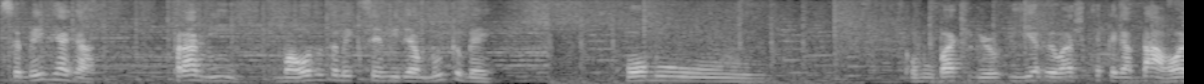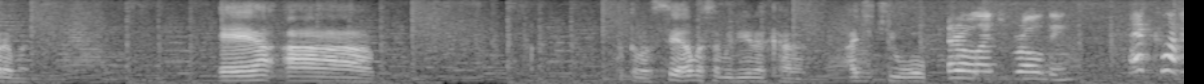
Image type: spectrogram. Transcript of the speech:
ser bem viajado. Pra mim, uma outra também que serviria muito bem como como Batgirl e eu acho que ia pegar da hora, mano. É a Puta, você ama essa menina, cara. A de Wolf. Roland Brolin. É claro.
